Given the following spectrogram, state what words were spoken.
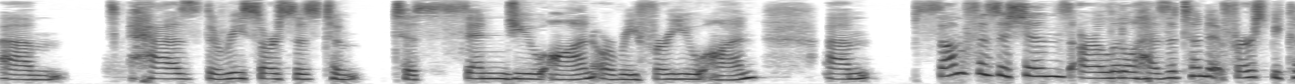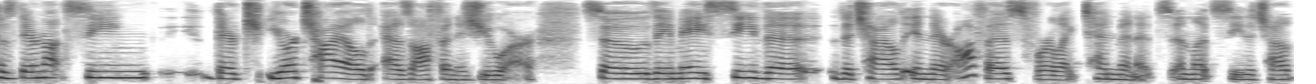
um, has the resources to to send you on or refer you on. Um, some physicians are a little hesitant at first because they're not seeing their your child as often as you are. So they may see the the child in their office for like 10 minutes and let's see the child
